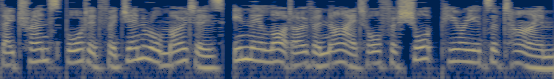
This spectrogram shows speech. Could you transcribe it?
they transported for General Motors, in their lot overnight or for short periods of time.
